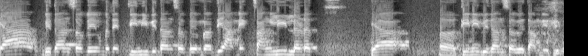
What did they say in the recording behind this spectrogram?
या विधानसभेमध्ये तिन्ही विधानसभेमध्ये आम्ही एक चांगली लढत या तिन्ही विधानसभेत आम्ही देऊ.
